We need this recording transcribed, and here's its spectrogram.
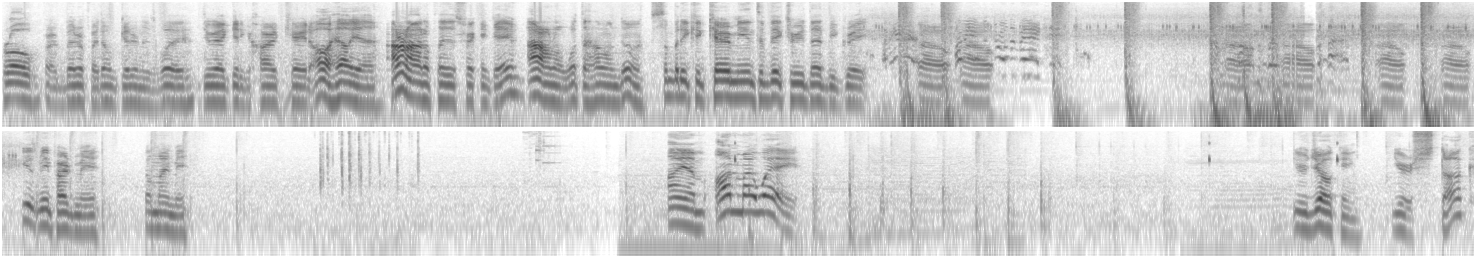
pro. Probably better if I don't get in his way. Dude, getting hard carried. Oh, hell yeah. I don't know how to play this freaking game. I don't know what the hell I'm doing. Somebody could carry me into victory. That'd be great. Ow, ow. Ow, ow, ow, ow. Excuse me, pardon me. Don't mind me. I am on my way. You're joking. You're stuck?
